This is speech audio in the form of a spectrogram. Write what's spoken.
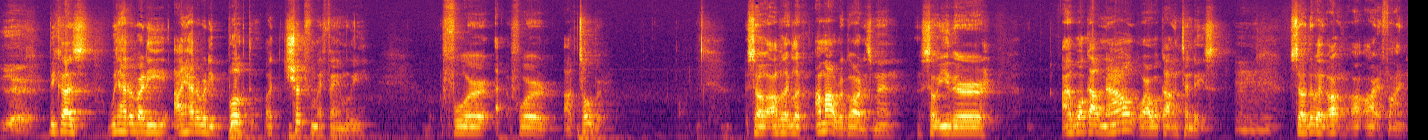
Yeah. because we had already, I had already booked a trip for my family for for October. So I was like, look, I'm out regardless, man. So either I walk out now or I walk out in 10 days. Mm-hmm. So they were like, oh, all right, fine.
